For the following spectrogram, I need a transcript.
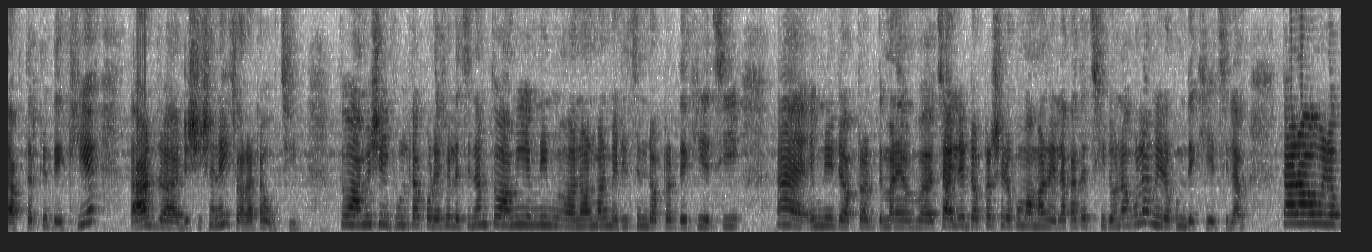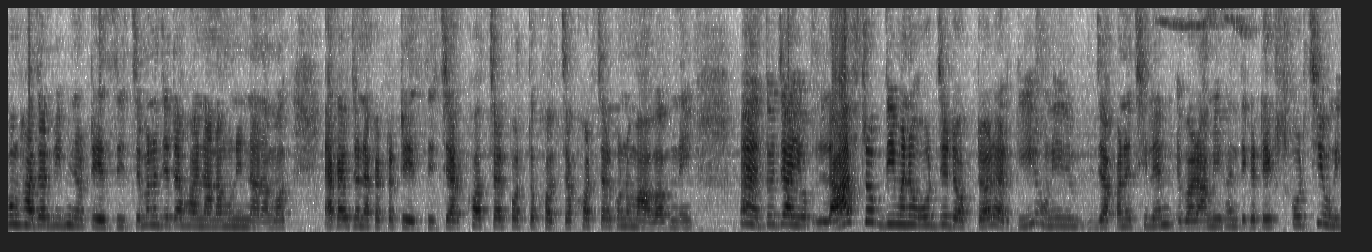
ডাক্তারকে দেখিয়ে তার ডিসিশনেই চলাটা উচিত। তো আমি সেই ভুলটা করে ফেলেছিলাম। তো আমি এমনি নর্মাল মেডিসিন ডক্টর দেখিয়েছি। হ্যাঁ এমনি ডক্টর মানে চাইল্ডের ডক্টর সেরকম আমার এলাকাতে ছিল না বলে আমি এরকম দেখিয়েছিলাম। তারাও এরকম হাজার বিভিন্ন টেস্ট দিচ্ছে। মানে যেটা হয় নানামুনির নানামত, এক একজন এক একটা টেস্ট দিচ্ছে। আর খরচার পর তো খরচা, খরচার কোনো মা বাপ নেই। হ্যাঁ তো যাই হোক লাস্ট অবধি মানে ওর যে ডক্টর আর কি, উনি জাপানে ছিলেন। এবার আমি এখান থেকে টেক্সট করছি, উনি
